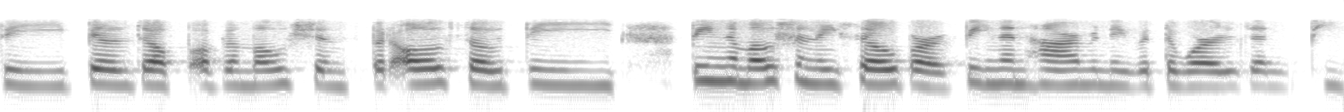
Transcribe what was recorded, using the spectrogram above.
the build up of emotions but also the being emotionally sober being in harmony with the world and peace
